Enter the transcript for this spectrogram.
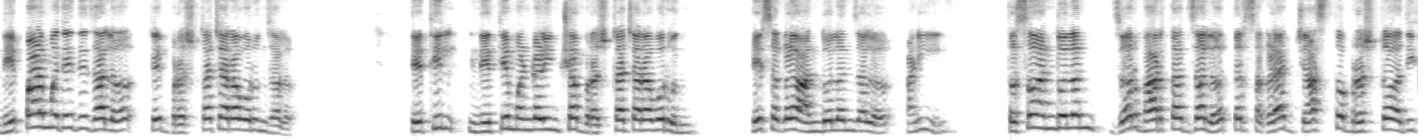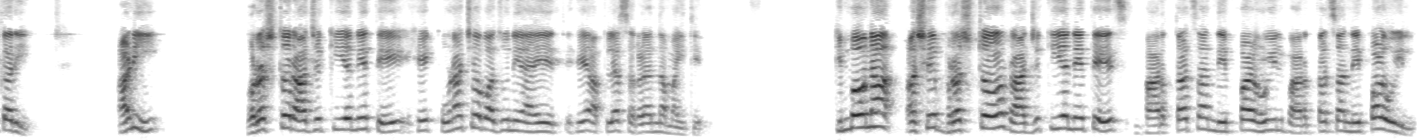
नेपाळमध्ये जे झालं ते भ्रष्टाचारावरून झालं. तेथील नेते मंडळींच्या भ्रष्टाचारावरून हे सगळं आंदोलन झालं आणि तसं आंदोलन जर भारतात झालं तर सगळ्यात जास्त भ्रष्ट अधिकारी आणि भ्रष्ट राजकीय नेते हे कोणाच्या बाजूने आहेत हे आपल्या सगळ्यांना माहिती आहे. किंबहुना असे भ्रष्ट राजकीय नेतेच भारताचा नेपाळ होईल भारताचा नेपाळ होईल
